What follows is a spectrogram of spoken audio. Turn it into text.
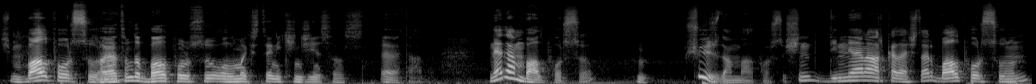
Şimdi bal porsuğu. hayatımda bal porsuğu olmak isteyen ikinci insansın. Evet abi. Neden bal porsuğu? Şu yüzden bal porsuğu. Şimdi dinleyen arkadaşlar bal porsuğunun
